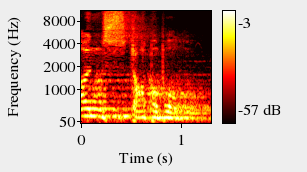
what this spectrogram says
Unstoppable.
